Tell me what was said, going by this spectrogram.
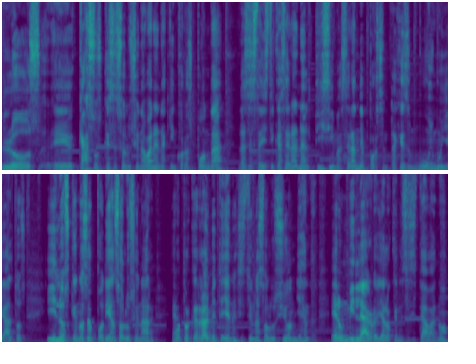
los eh, casos que se solucionaban en a quien corresponda, las estadísticas eran altísimas, eran de porcentajes muy muy altos. Y los que no se podían solucionar era porque realmente ya no existía una solución, ya era un milagro ya lo que necesitaba, ¿no?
